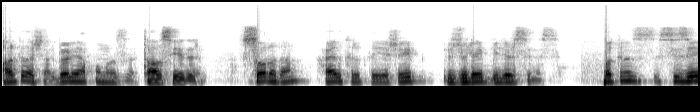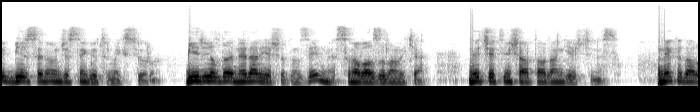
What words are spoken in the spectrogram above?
Arkadaşlar böyle yapmamanızı tavsiye ederim. Sonradan hayal kırıklığı yaşayıp üzülebilirsiniz. Bakınız sizi bir sene öncesine götürmek istiyorum. Bir yılda neler yaşadınız değil mi sınava hazırlanırken? Ne çetin şartlardan geçtiniz? Ne kadar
